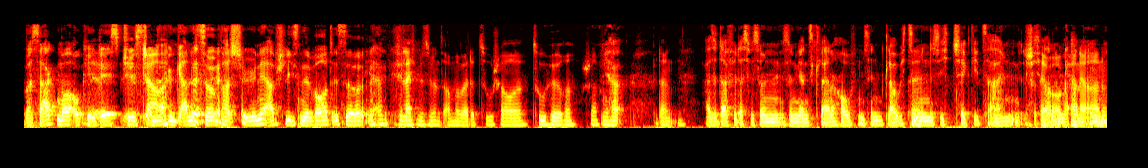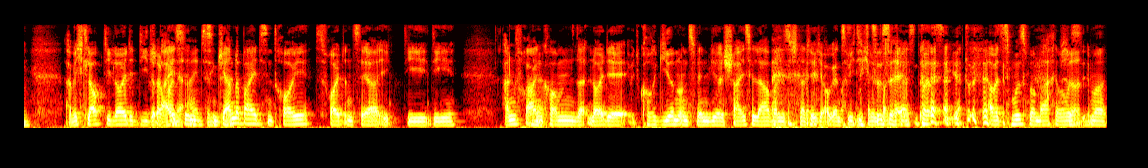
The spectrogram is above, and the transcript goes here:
was sagt man? Okay, das, tschüss, Ciao. und gar nicht so ein paar schöne abschließende Worte. So. Ja, vielleicht müssen wir uns auch mal bei der Zuschauer, Zuhörerschaft Ja, bedanken. also dafür, dass wir so ein, so ein ganz kleiner Haufen sind, glaube ich zumindest. Ich check die Zahlen. Ich habe auch keine ab. Ahnung. Aber ich glaube, die Leute, die Schreib dabei sind, sind gern dabei, die sind treu. Es freut uns sehr, die, die Anfragen Ja. kommen. Le- Leute korrigieren uns, wenn wir Scheiße labern. Das ist natürlich auch ganz wichtig im zu selten passiert. Aber das muss man machen. Man muss Schon. immer,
